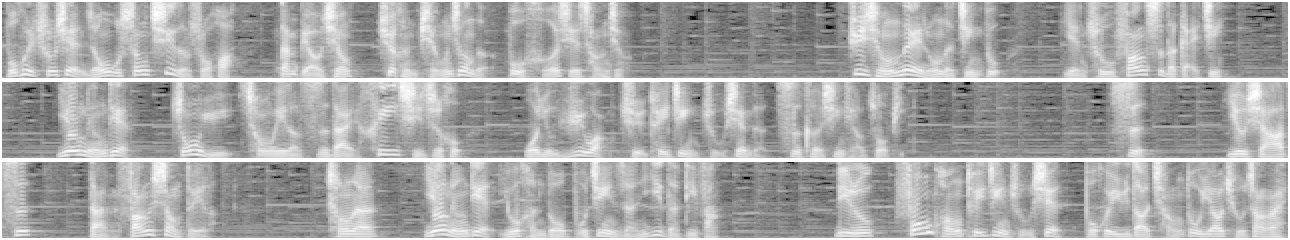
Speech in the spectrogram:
不会出现人物生气的说话，但表情却很平静的不和谐场景。剧情内容的进步，演出方式的改进，英灵殿。终于成为了自带黑旗之后，我有欲望去推进主线的《刺客信条》作品。四，有瑕疵，但方向对了。诚然，英灵殿有很多不尽人意的地方，例如疯狂推进主线不会遇到强度要求障碍，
